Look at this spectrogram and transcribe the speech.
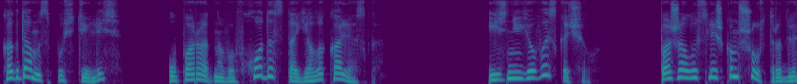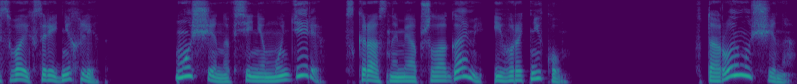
Когда мы спустились, у парадного входа стояла коляска. Из нее выскочил, пожалуй, слишком шустро для своих средних лет, Мужчина в синем мундире с красными обшлагами и воротником. Второй мужчина,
